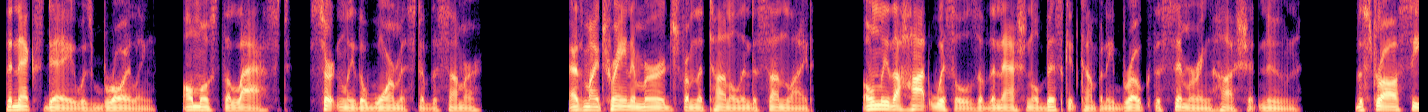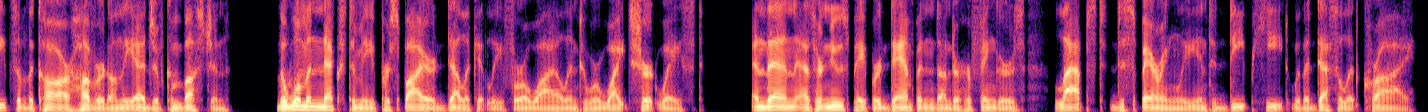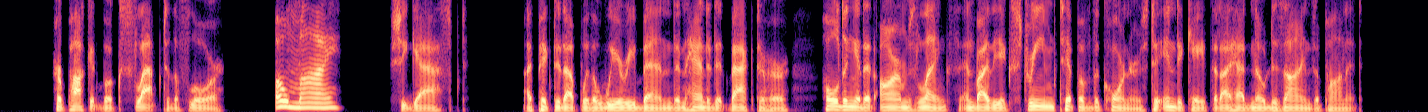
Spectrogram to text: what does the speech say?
The next day was broiling, almost the last, certainly the warmest of the summer. As my train emerged from the tunnel into sunlight, only the hot whistles of the National Biscuit Company broke the simmering hush at noon. The straw seats of the car hovered on the edge of combustion, the woman next to me perspired delicately for a while into her white shirtwaist, and then, as her newspaper dampened under her fingers, lapsed despairingly into deep heat with a desolate cry. Her pocketbook slapped to the floor. Oh my! she gasped. I picked it up with a weary bend and handed it back to her, holding it at arm's length and by the extreme tip of the corners to indicate that I had no designs upon it.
